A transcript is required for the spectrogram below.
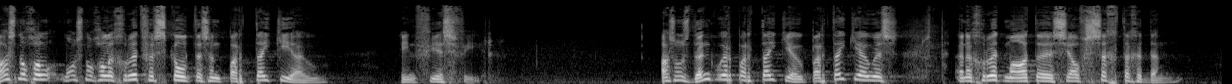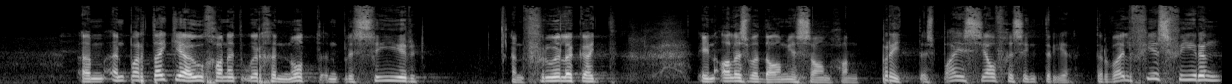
Daar's nogal ons nogal 'n groot verskil tussen partytjie hou en feesvier. As ons dink oor partytjie hou, partytjie hou is in 'n groot mate 'n selfsugtige ding. Um in partytjie hou gaan dit oor genot en plesier en vrolikheid en alles wat daarmee saamgaan. Pret is baie selfgesentreerd. Terwyl feesviering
